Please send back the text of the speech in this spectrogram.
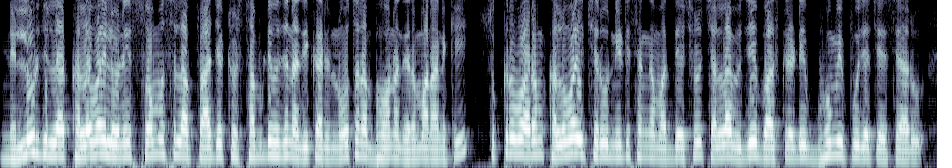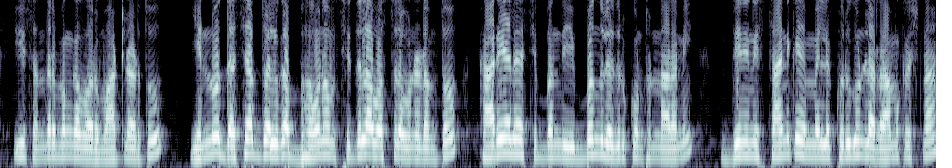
నెల్లూరు జిల్లా కలవాయిలోని Somasila project sub division అధికారి నూతన భవన నిర్మాణానికి శుక్రవారం కలవాయి చెరువు నీటి సంఘం అధ్యక్షుడు చల్లా విజయ్ భాస్కర్ రెడ్డి భూమి పూజ చేశారు. ఈ సందర్భంగా వారు మాట్లాడుతూ ఎన్నో దశాబ్దాలుగా భవనం శిథిలావస్థలో ఉండడంతో కార్యాలయ సిబ్బంది ఇబ్బందులు ఎదుర్కొంటున్నారని దీనిని స్థానిక ఎమ్మెల్యే కురుగుండ్ల రామకృష్ణ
